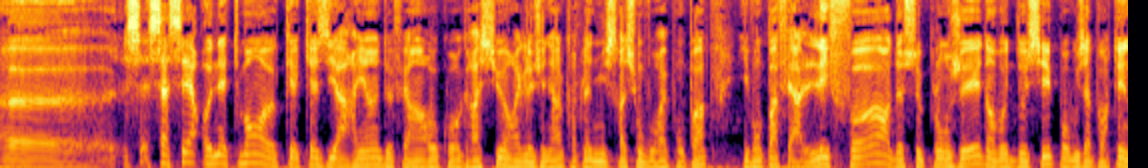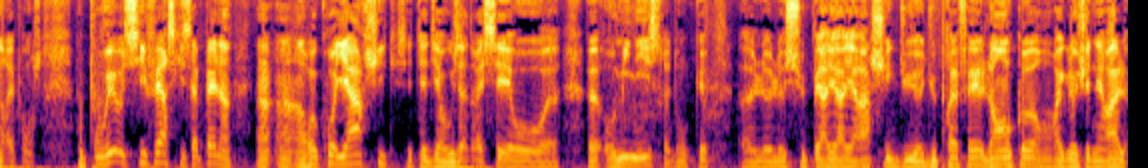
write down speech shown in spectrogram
Euh, ça, ça sert honnêtement euh, qu- quasi à rien de faire un recours gracieux en règle générale quand l'administration vous répond pas. Ils vont pas faire l'effort de se plonger dans votre dossier pour vous apporter une réponse. Vous pouvez aussi faire ce qui s'appelle un, un- un- un recours hiérarchique, c'est-à-dire vous adresser au, euh, euh, au ministre, donc euh, le, le supérieur hiérarchique du, du préfet. Là encore, en règle générale,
